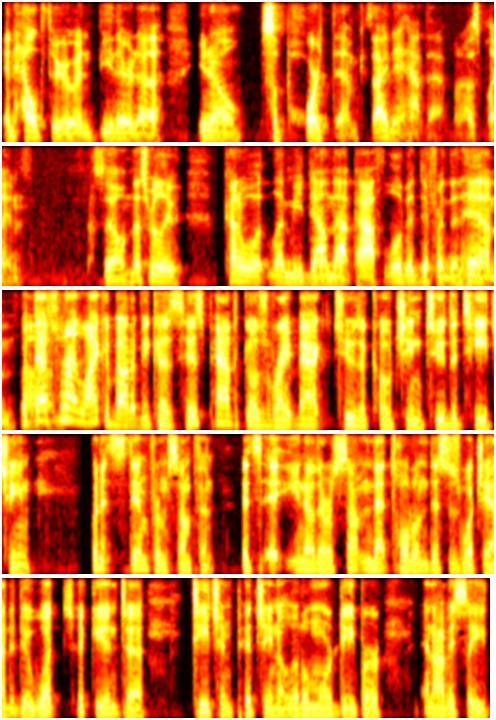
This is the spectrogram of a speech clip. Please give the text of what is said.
and help through and be there to, you know, support them because I didn't have that when I was playing. So that's really kind of what led me down that path, a little bit different than him. But that's Um, what I like about it because his path goes right back to the coaching, to the teaching, but it stemmed from something. It's it, you know there was something that told him this is what you had to do. What took you into teaching pitching a little more deeper, and obviously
